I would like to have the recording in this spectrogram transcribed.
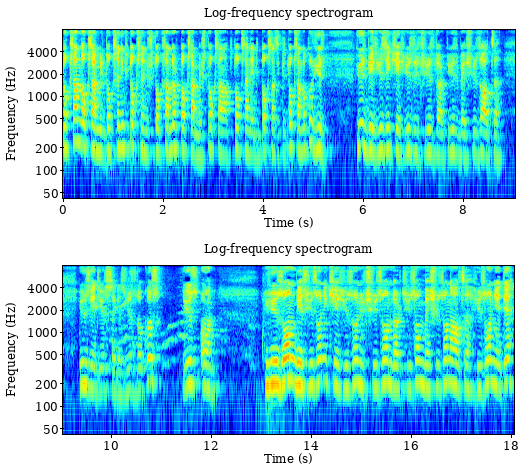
92, 93, 94, 95, 96, 97, 98, 99, 100, 101, 102, 103, 104, 105, 106, 107, 108, 109, 110, 111, 112, 113, 114, 115, 116, 117, 118, 119,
